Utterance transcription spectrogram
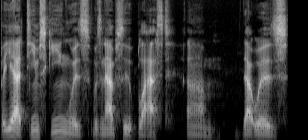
but yeah, team skiing was was an absolute blast. Um, that was,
